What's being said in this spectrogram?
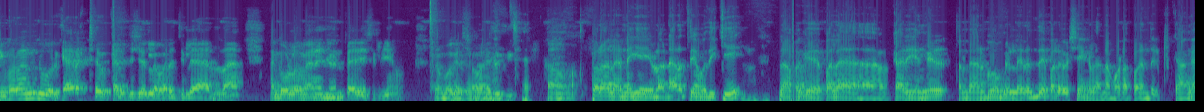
டிஃபரண்ட் ஒரு கேரக்டர் கண்டிஷனில் வரச்சு இல்லையா? அதுதான் அங்கே உள்ள மேனேஜ்மெண்ட் பாரிஸ்லேயும் ரொம்ப கஷ்டமாக இருக்கு. ஆமாம் பரவாயில்ல இன்னைக்கு இவ்வளவு நேரத்தையும் ஒதுக்கி நமக்கு பல காரியங்கள் தன்னுடைய அனுபவங்கள்ல இருந்து பல விஷயங்களை நம்மோட பகிர்ந்துகிட்டு இருக்காங்க.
